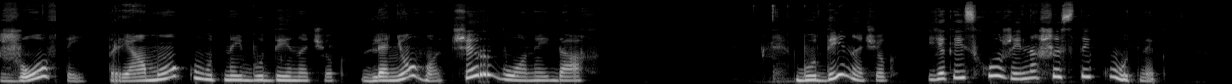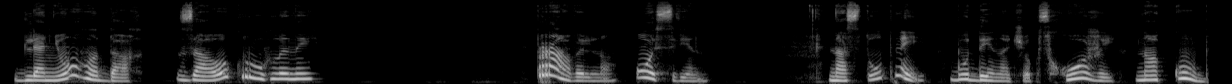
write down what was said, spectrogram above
жовтий прямокутний будиночок, для нього червоний дах. Будиночок, який схожий на шестикутник, для нього дах заокруглений. Правильно, ось він. Наступний будиночок схожий на куб.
